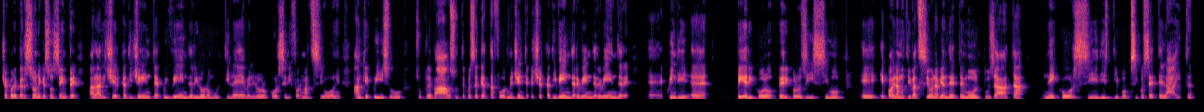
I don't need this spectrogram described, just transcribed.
cioè quelle persone che sono sempre alla ricerca di gente a cui vendere i loro multilevel, i loro corsi di formazione, anche qui su, su Clubhouse, su tutte queste piattaforme, gente che cerca di vendere, vendere, vendere, eh, quindi eh, pericolo, pericolosissimo. E, e poi la motivazione, abbiamo detto, è molto usata nei corsi di tipo Psico 7 Light.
